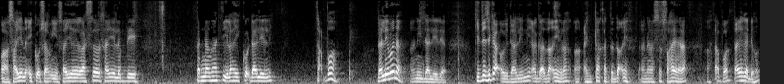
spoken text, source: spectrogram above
Ah, saya nak ikut syafi'i. Saya rasa saya lebih tenang hatilah ikut dalil ni tak apa. Dalil mana? Ha, ni dalil dia. kita cakap oh dalil ni agak daif lah. Ha, entah kata daif. Anda rasa sahih lah. Ha, tak apa. Tak payah gaduh. Ha,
